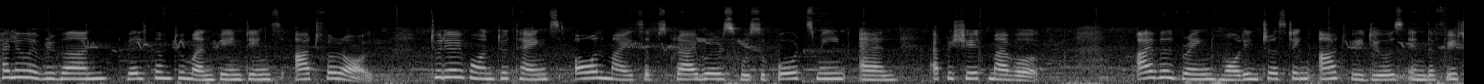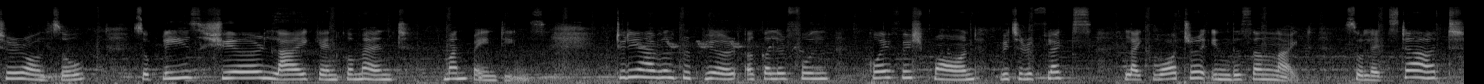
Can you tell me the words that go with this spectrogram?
Hello everyone, welcome to Man Paintings Art for All. Today I want to thanks all my subscribers who supports me and appreciate my work. I will bring more interesting art videos in the future also. So please share, like and comment Man Paintings. Today I will prepare a colorful koi fish pond which reflects like water in the sunlight. So let's start.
